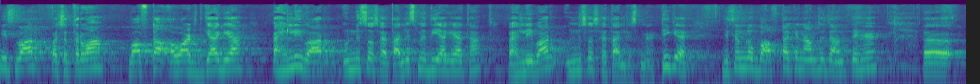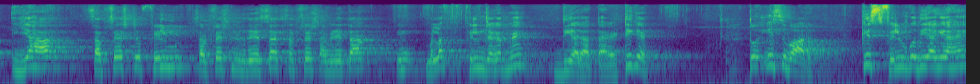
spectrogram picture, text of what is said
इस बार पचहत्तरवां वाफ्टा अवार्ड दिया गया। पहली बार 1947 में दिया गया था। पहली बार 1947 में, ठीक है? जिसे हम लोग वाफ्टा के नाम से जानते हैं। यह सर्वश्रेष्ठ फ़िल्म, सर्वश्रेष्ठ निर्देशक, सर्वश्रेष्ठ अभिनेता इन मतलब फ़िल्म जगत में दिया जाता है, ठीक है? तो इस बार किस फ़िल्म को दिया गया है?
